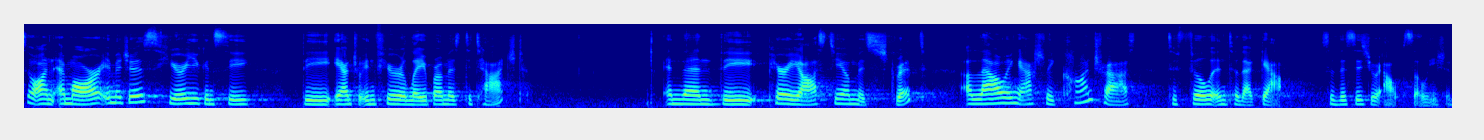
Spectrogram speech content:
So on MR images, here you can see the anteroinferior labrum is detached. And then the periosteum is stripped, allowing actually contrast to fill into that gap. So this is your ALPSA lesion.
